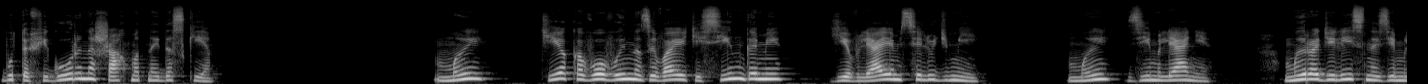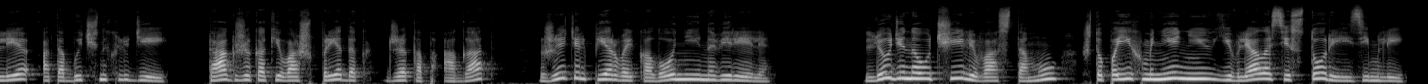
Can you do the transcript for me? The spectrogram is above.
будто фигуры на шахматной доске. Мы, те, кого вы называете сингами, являемся людьми. Мы – земляне. Мы родились на земле от обычных людей, так же, как и ваш предок Джекоб Агат, житель первой колонии на Вереле. Люди научили вас тому, что, по их мнению, являлось историей Земли,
